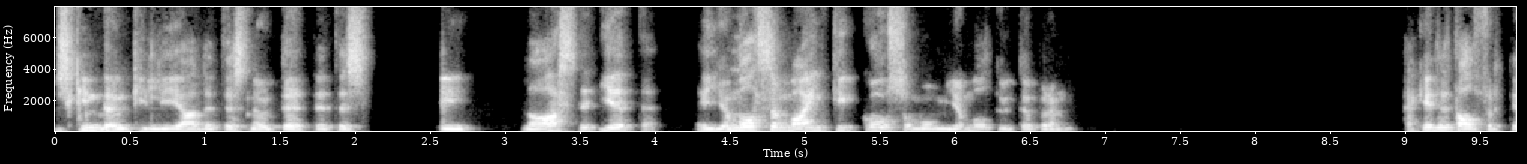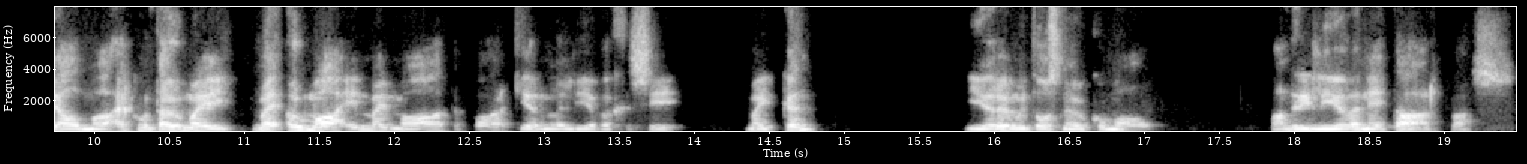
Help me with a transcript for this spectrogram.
Miskien dink Elia dit is nou dit dit is die laaste ete 'n hemelse mandjie kos om hom hemel toe te bring. Ek het dit al vertel, maar ek onthou my my ouma en my ma het 'n paar keer in hulle lewe gesê, "My kind, die Here moet ons nou kom haal." Wanneer die lewe net te hard was.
